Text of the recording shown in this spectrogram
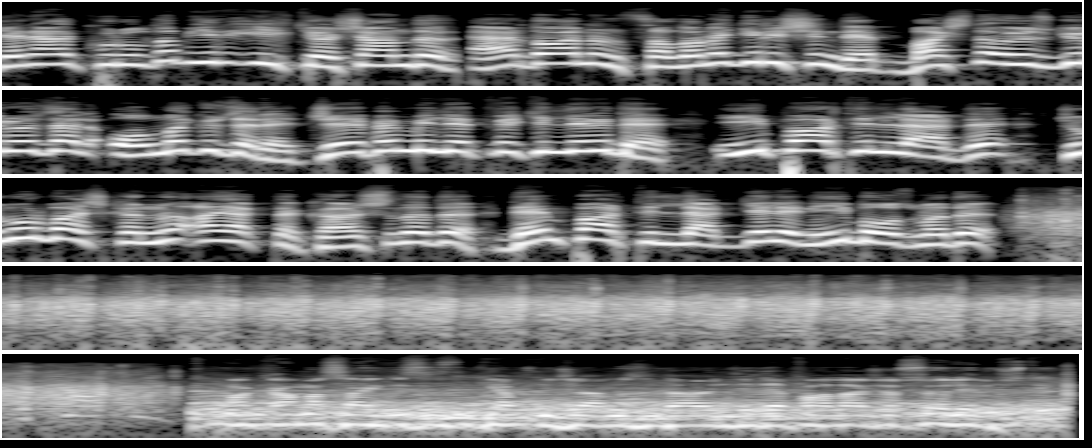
Genel kurulda bir ilk yaşandı. Erdoğan'ın salona girişinde başta Özgür Özel olmak üzere CHP milletvekilleri de İyi Partililer de Cumhurbaşkanı'nı ayakta karşıladı. Dem Partililer geleneği bozmadı. Makama saygısızlık yapmayacağımızı daha önce defalarca söylemiştik.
